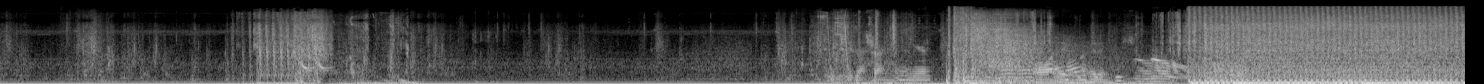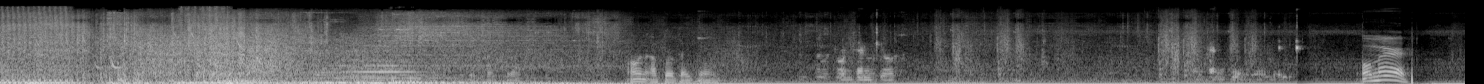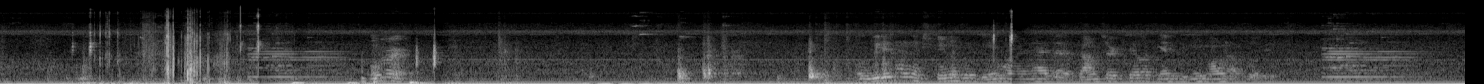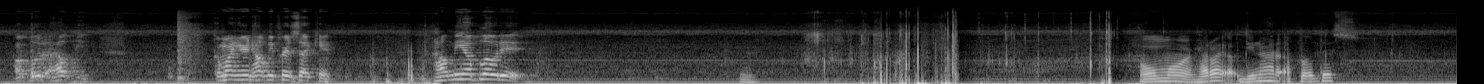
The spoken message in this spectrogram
He's distracting again. Oh, I hit him, I hit him. No. I wanna upload that game. Or 10 kills. 10 kills. Omer! Omer! we just had an extremely good game where I had a bouncer kill at the end of the game. I wanna upload it. Upload it, help me. Come on here and help me for a second. Help me upload it. How do I, do you know how to upload this?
